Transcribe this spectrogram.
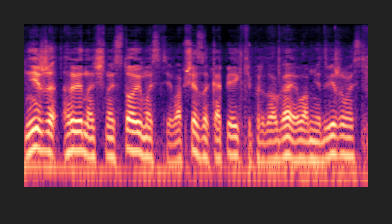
ниже рыночной стоимости. Вообще за копейки предлагаю вам недвижимость.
